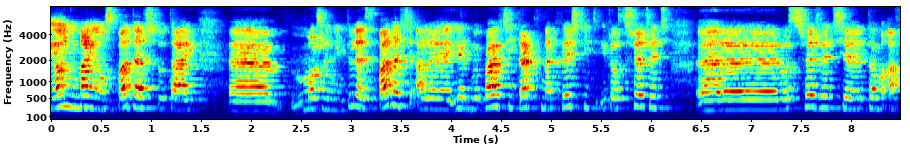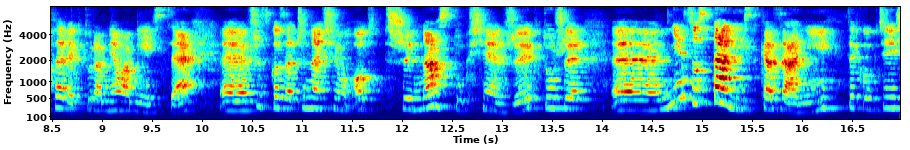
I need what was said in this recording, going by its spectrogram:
I oni mają zbadać tutaj, e, może nie tyle zbadać, ale jakby bardziej tak nakreślić i rozszerzyć, e, rozszerzyć e, tą aferę, która miała miejsce. E, wszystko zaczyna się od 13 księży, którzy e, nie zostali skazani, tylko gdzieś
